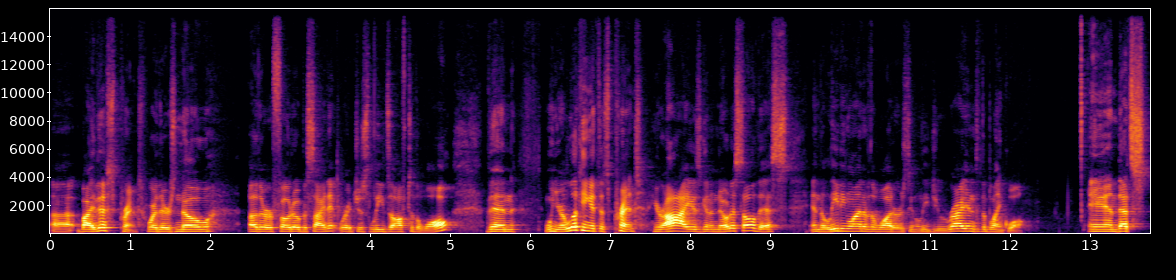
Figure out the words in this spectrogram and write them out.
uh, by this print where there's no other photo beside it where it just leads off to the wall, then when you're looking at this print, your eye is going to notice all this, and the leading line of the water is going to lead you right into the blank wall. And that's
